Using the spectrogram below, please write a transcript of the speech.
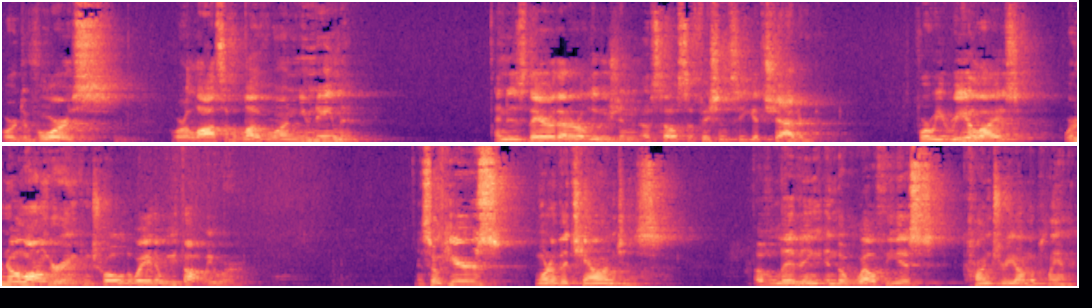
or a divorce or a loss of a loved one, you name it. And it is there that our illusion of self sufficiency gets shattered, for we realize we're no longer in control the way that we thought we were. And so here's one of the challenges of living in the wealthiest country on the planet.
